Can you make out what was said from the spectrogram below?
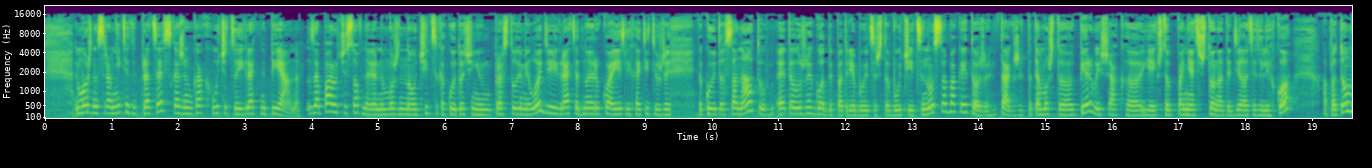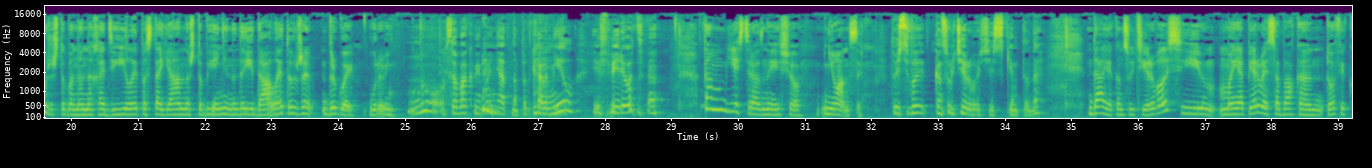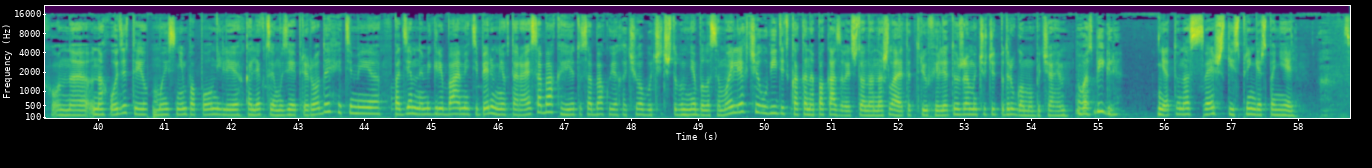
можно сравнить этот процесс, скажем, как учиться играть на пиано. За пару часов, наверное, можно научиться какую-то очень простую мелодию играть одной рукой, а если хотите уже какую-то сонату, это уже годы потребуется, чтобы учиться. Но с собакой тоже так же, потому что первый шаг э, ей, чтобы понять, что надо делать, это легко, а потом уже, чтобы она находила и постоянно, чтобы ей не надоедало, это уже другой уровень. Ну, собаками понятно, подкормил и вперед. Там есть разные еще нюансы. То есть вы консультируетесь с кем-то, да? Да, я консультировалась, и моя первая собака Тофик, он э, находит, и мы с ним пополнили коллекцию Музея природы этими подземными грибами. Теперь у меня вторая собака, и эту собаку я хочу обучить, чтобы мне было самой легче увидеть, как она показывает, что она нашла этот трюфель. Это уже мы чуть-чуть по-другому обучаем. У вас бигли? Нет, у нас вельшский спрингер-спаниель.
